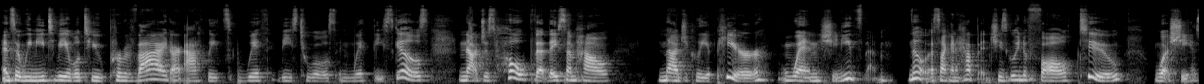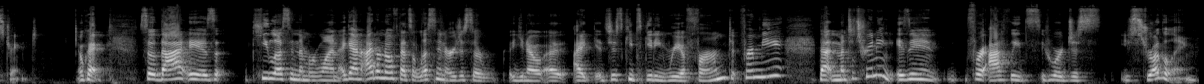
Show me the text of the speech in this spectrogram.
And so we need to be able to provide our athletes with these tools and with these skills, not just hope that they somehow magically appear when she needs them. No, that's not going to happen. She's going to fall to what she has trained. Okay, so that is key lesson number one. Again i don't know if that's a lesson or just a you know a, I, it just keeps getting reaffirmed for me that mental training isn't for athletes who are just struggling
